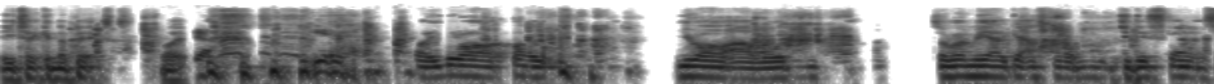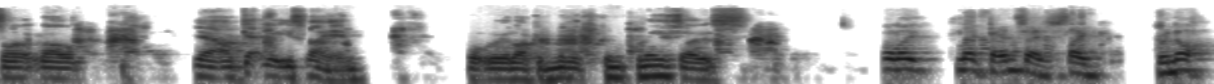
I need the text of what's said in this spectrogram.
you taking the piss? Like, Yeah. like you are like you are our audience. So when we get asked for a military discount, it's like, well, yeah, I get what you're saying, but we're like a military company, so it's Well, like like Ben says, it's like we're not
